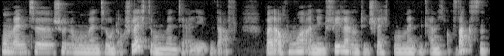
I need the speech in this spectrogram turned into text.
Momente, schöne Momente und auch schlechte Momente erleben darf. Weil auch nur an den Fehlern und den schlechten Momenten kann ich auch wachsen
